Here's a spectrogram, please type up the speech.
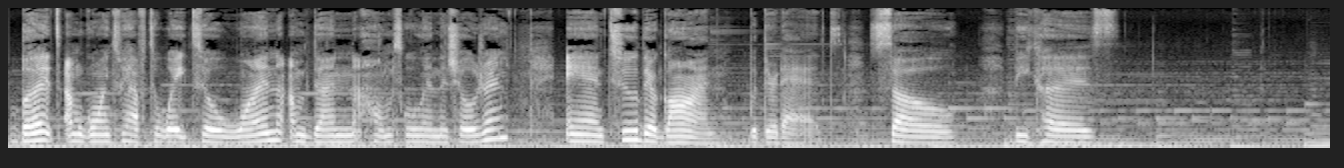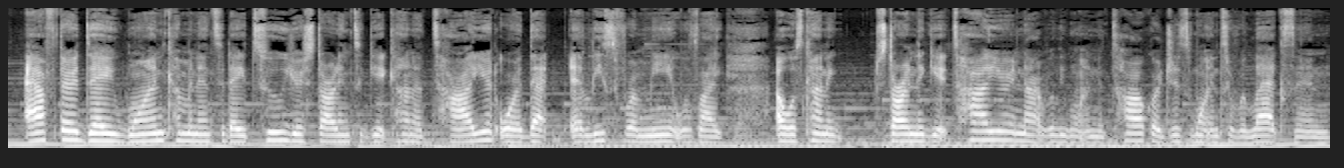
but i'm going to have to wait till one i'm done homeschooling the children and two they're gone with their dads. So because after day one coming into day two you're starting to get kind of tired or that at least for me it was like i was kind of starting to get tired and not really wanting to talk or just wanting to relax and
